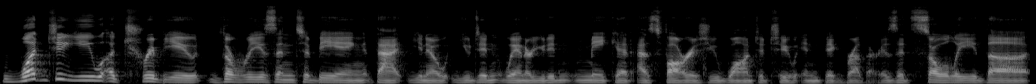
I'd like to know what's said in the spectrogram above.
what do you attribute the reason to being that, you know, you didn't win or you didn't make it as far as you wanted to in Big Brother? Is it solely the,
